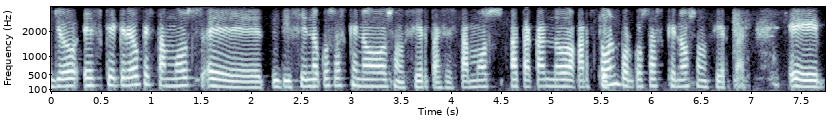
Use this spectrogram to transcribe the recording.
Yo es que creo que estamos eh, diciendo cosas que no son ciertas. Estamos atacando a Garzón por cosas que no son ciertas. Eh,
